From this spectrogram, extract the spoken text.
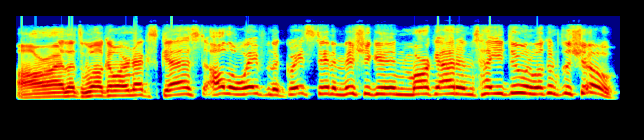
All right, let's welcome our next guest, all the way from the great state of Michigan, Mark Adams. How you doing? Welcome to the show.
